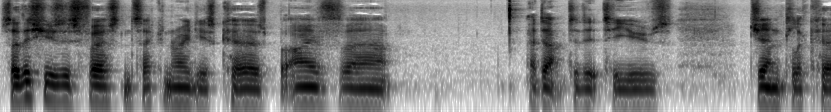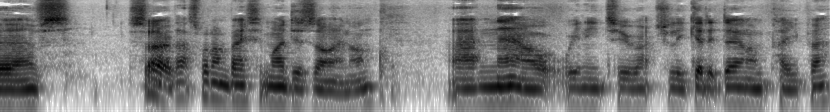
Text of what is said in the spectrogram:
So this uses first and second radius curves, but I've uh, adapted it to use gentler curves. So that's what I'm basing my design on. Uh, now we need to actually get it down on paper,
